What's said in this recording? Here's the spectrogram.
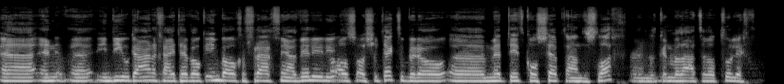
Uh, en uh, in die hoedanigheid hebben we ook inbouw gevraagd van ja, willen jullie als architectenbureau met dit concept aan de slag? En dat kunnen we later wel toelichten.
